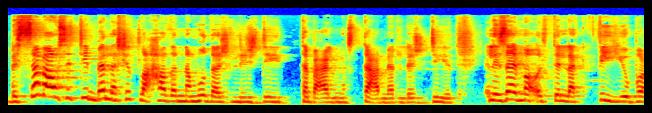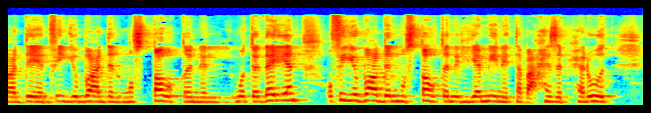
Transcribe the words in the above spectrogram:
بال 67 بلش يطلع هذا النموذج الجديد تبع المستعمر الجديد. اللي زي ما قلت لك فيه بعدين فيه بعد المستوطن المتدين وفيه بعد المستوطن اليميني تبع حزب حروت. إيه، إيه،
